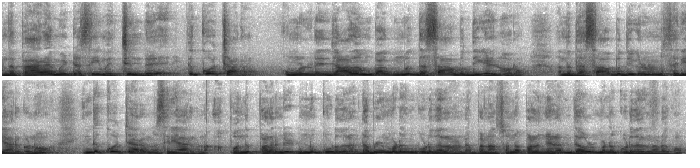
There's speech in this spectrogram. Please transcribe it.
அந்த பேராமீட்டர்ஸையும் வச்சுண்டு இது கோச்சாரம். உங்களுடைய ஜாதகம் பார்க்கும்போது தசா புத்திகள்னு வரும். அந்த தசா புத்திகளும் சரியாக இருக்கணும். இந்த கோச்சாரமும் சரியாக இருக்கணும். அப்போ வந்து பலன்கள் இன்னும் கூடுதலாக டபுள் மடங்கு கூடுதலாக நடக்கும் இப்போ நான் சொன்ன பலன்கள் டபுள் மடங்கு கூடுதல் நடக்கும்.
